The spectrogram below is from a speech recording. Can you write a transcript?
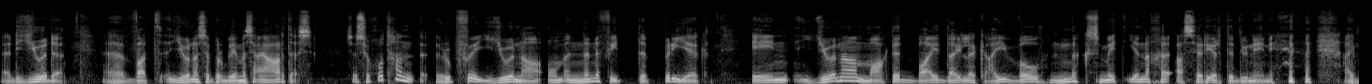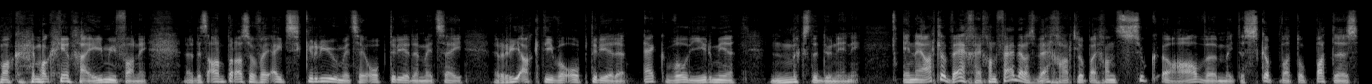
uh, die Jode, uh, wat Jonas se probleem in sy hart is. So so God gaan roep vir Jona om in Nineve te preek En Jona maak dit baie duidelik, hy wil niks met enige Assirier te doen hê nie. hy maak hy maak geen geheim hiervan nie. Uh, dit is amper asof hy uitskreeu met sy optrede, met sy reaktiewe optrede. Ek wil hiermee niks te doen hê nie. En hy hardloop weg. Hy gaan verder as weghardloop. Hy gaan soek 'n hawe met 'n skip wat op pad is.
